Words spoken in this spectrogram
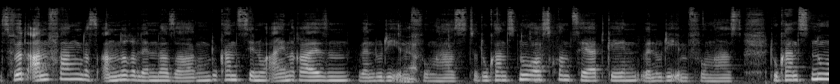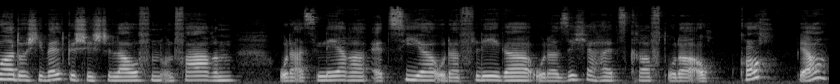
Es wird anfangen, dass andere Länder sagen, du kannst dir nur einreisen, wenn du die Impfung ja. hast. Du kannst nur aufs Konzert gehen, wenn du die Impfung hast. Du kannst nur durch die Weltgeschichte laufen und fahren oder als Lehrer, Erzieher oder Pfleger oder Sicherheitskraft oder auch Koch, ja,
